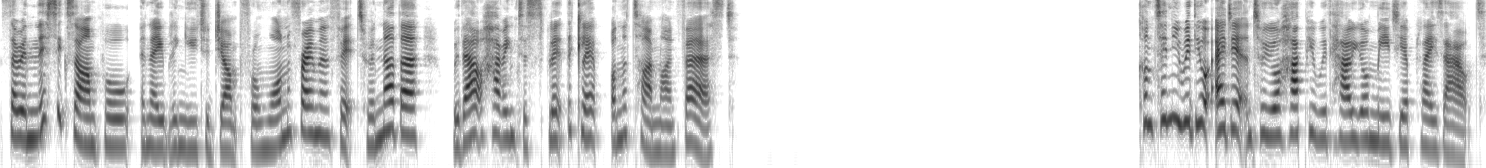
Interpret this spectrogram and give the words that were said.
So in this example, enabling you to jump from one frame and fit to another without having to split the clip on the timeline first. Continue with your edit until you're happy with how your media plays out.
